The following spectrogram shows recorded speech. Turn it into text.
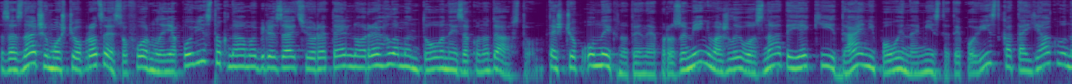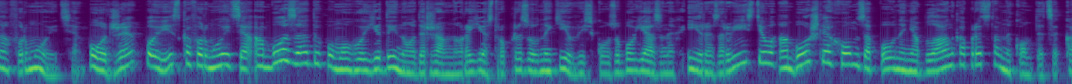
Зазначимо, що процес оформлення повісток на мобілізацію ретельно регламентований законодавством. Та щоб уникнути непорозумінь, важливо знати, які дані повинна містити повістка та як вона формується. Отже, повістка формується або за допомогою єдиного державного реєстру призовників військовозобов'язаних і резервістів, або шляхом заповнення бланка представником ТЦК.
